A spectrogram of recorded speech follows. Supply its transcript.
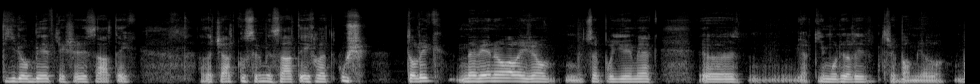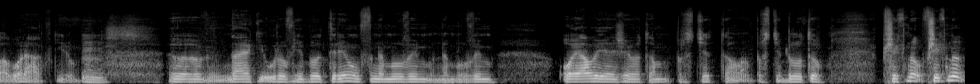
té době, v těch 60. a začátku 70. let už tolik nevěnovali, že se podívejme, jak, eh, jaký modely třeba měl Bavorák v té době. Hmm. Eh, na jaký úrovni byl Triumph, nemluvím, nemluvím o Javě, že jo, tam prostě, tam prostě bylo to všechno, všechno,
